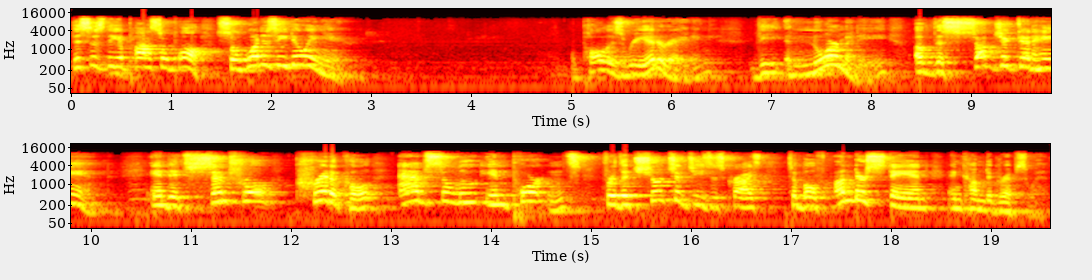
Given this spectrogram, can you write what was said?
This is the Apostle Paul. So, what is he doing here? Well, Paul is reiterating the enormity of the subject at hand and its central, critical, absolute importance for the church of Jesus Christ to both understand and come to grips with.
